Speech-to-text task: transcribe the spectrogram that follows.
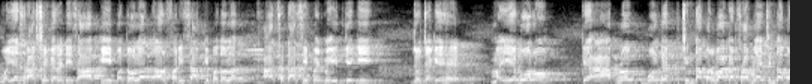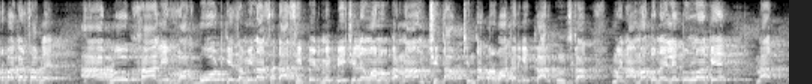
Y S Rajasekhar Reddy साहब की बदौलत और फरीद साहब की बदौलत आज सदासी पेट में ईदगाह की जो जगह है। मैं ये बोल रहा हूँ कि आप लोग बोलते चिंता प्रभाकर साहब ले, चिंता प्रभाकर साहब ले। आप लोग खाली वक्फ बोर्ड के ज़मीना सदासी पेट में बेचने वालों का नाम चिंता चिंता प्रभाकर के कारकुन्स का। मैं नामा तो नहीं लेता उन लोगों के। ना,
